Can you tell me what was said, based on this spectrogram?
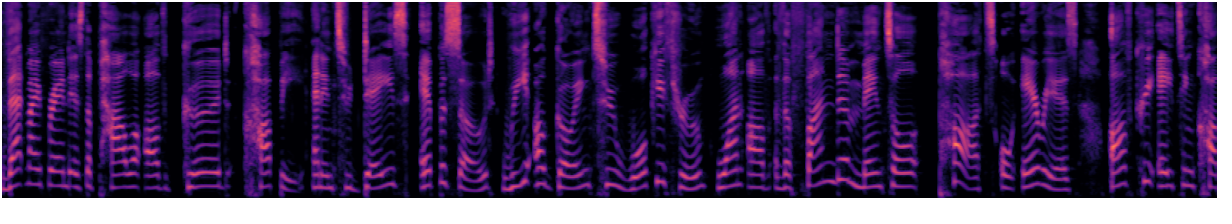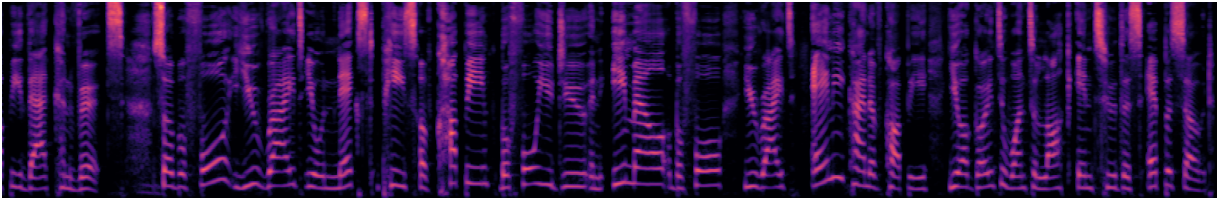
That, my friend, is the power of good copy. And in today's episode, we are going to walk you through one of the fundamental parts or areas of creating copy that converts. So before you write your next piece of copy, before you do an email, before you write any kind of copy, you are going to want to lock into this episode.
